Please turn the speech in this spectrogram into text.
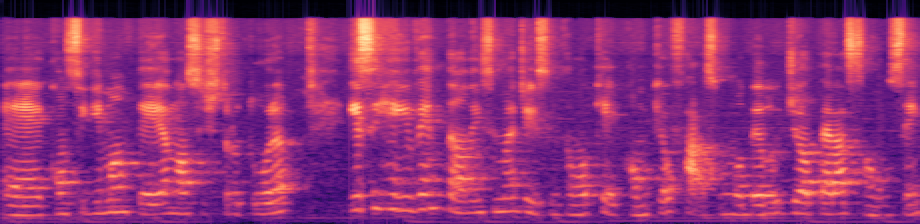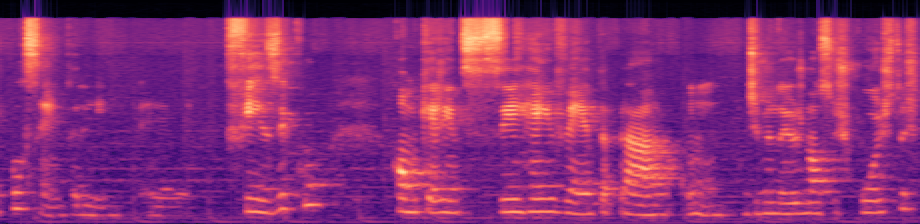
é, conseguir manter a nossa estrutura e se reinventando em cima disso. Então, ok, como que eu faço um modelo de operação 100% ali é, físico, como que a gente se reinventa para um, diminuir os nossos custos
